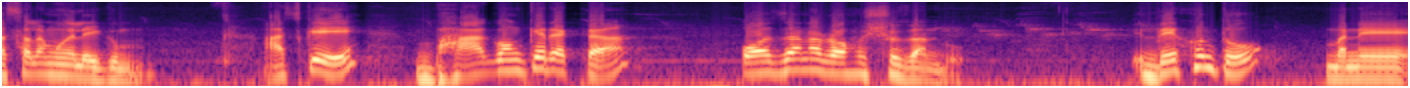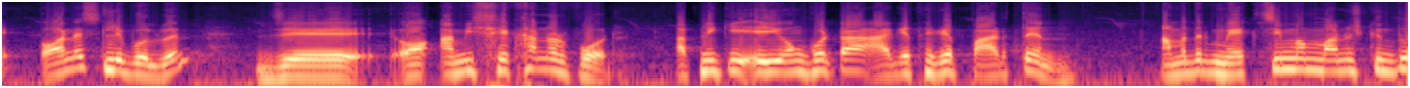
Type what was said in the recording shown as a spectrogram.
আসসালামু আলাইকুম। আজকে ভাগ অঙ্কের একটা অজানা রহস্য জানব। দেখুন তো মানে অনেস্টলি বলবেন যে আমি শেখানোর পর আপনি কি এই অঙ্কটা আগে থেকে পারতেন? আমাদের ম্যাক্সিমাম মানুষ কিন্তু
